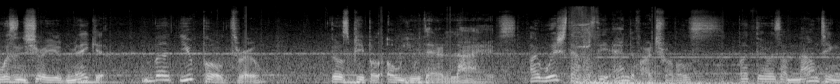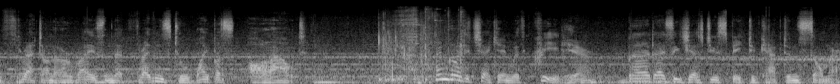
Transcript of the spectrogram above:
wasn't sure you'd make it, but you pulled through. Those people owe you their lives. I wish that was the end of our troubles, but there is a mounting threat on the horizon that threatens to wipe us all out. I'm going to check in with Creed here, but I suggest you speak to Captain Somer.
